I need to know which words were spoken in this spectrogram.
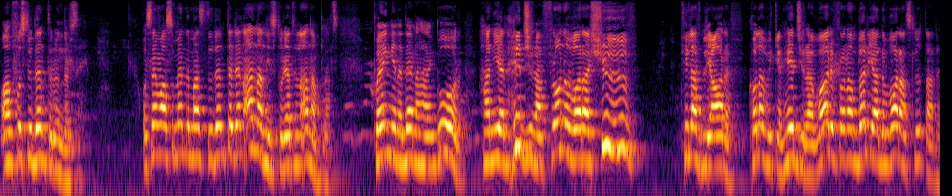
och han får studenter under sig. Och sen vad som händer med hans studenter, det är en annan historia till en annan plats. Poängen är den när han går, han gör hijra från att vara tjuv till att bli arif. Kolla vilken hijra, varifrån han började, var han slutade.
